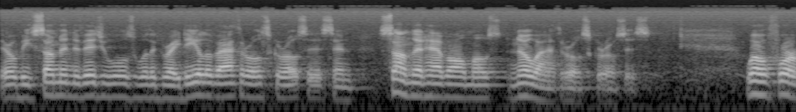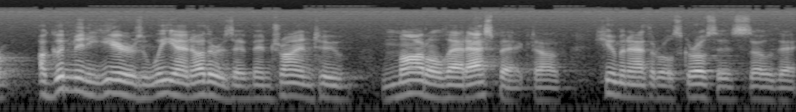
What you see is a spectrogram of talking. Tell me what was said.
there will be some individuals with a great deal of atherosclerosis and some that have almost no atherosclerosis. Well, for a good many years, we and others have been trying to model that aspect of human atherosclerosis so that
